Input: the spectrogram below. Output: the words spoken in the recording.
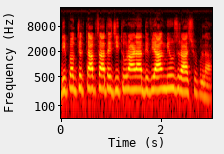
દીપક જગતાપ સાથે જીતુ રાણા દિવ્યાંગ ન્યૂઝ રાજપીપલા.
